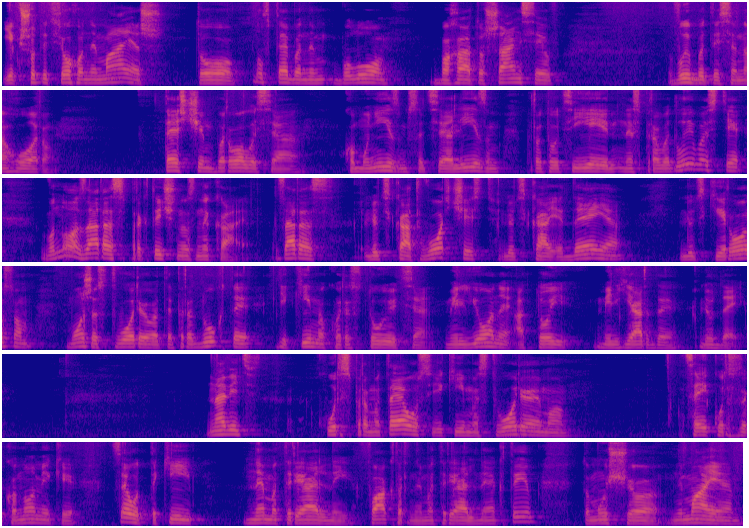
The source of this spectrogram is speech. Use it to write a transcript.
якщо ти цього не маєш, то ну, в тебе не було багато шансів вибитися нагору. Те, з чим боролися комунізм, соціалізм проти цієї несправедливості, воно зараз практично зникає. Зараз людська творчість, людська ідея, людський розум може створювати продукти, якими користуються мільйони, а то й мільярди людей. Навіть курс Прометеус, який ми створюємо, цей курс економіки, це от такий нематеріальний фактор, нематеріальний актив, тому що немає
